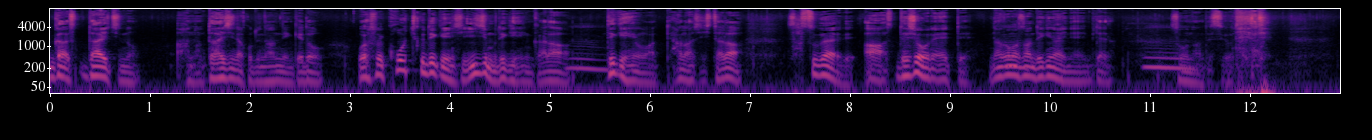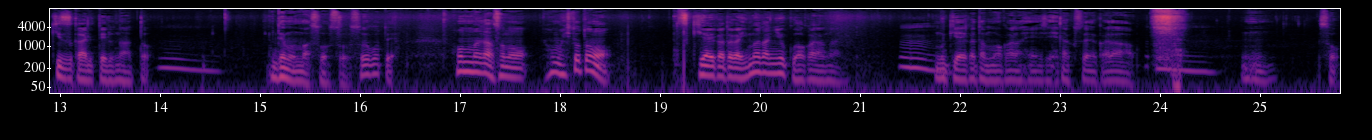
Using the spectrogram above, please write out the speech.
が第一のあの大事なことになんねんけど俺はそれ構築できへんし維持もできへんから、ん。できへんわって話したらさすがやで「ああでしょうね」って「長間さんできないね」みたいな、うん。そうなんですよね。って気づかれてるなと。うん。でもまあそうそう。そういうことや。ほんまだそのほんま人との付き合い方がいまだによくわからない。うん。向き合い方もわからへんし下手くそやから。うん、そ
